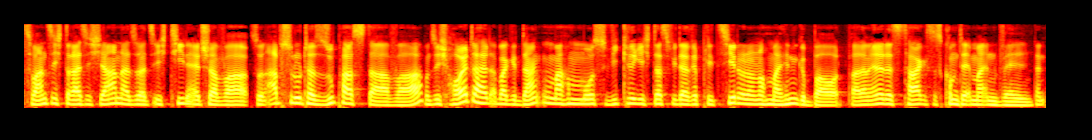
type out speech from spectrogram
20, 30 Jahren, also als ich Teenager war, so ein absoluter Superstar war und sich heute halt aber Gedanken machen muss, wie kriege ich das wieder repliziert oder nochmal hingebaut? Weil am Ende des Tages, es kommt ja immer in Wellen. Dann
